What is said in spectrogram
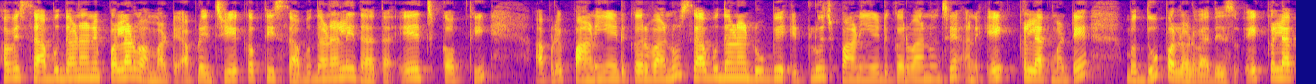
હવે સાબુદાણાને પલાળવા માટે આપણે જે કપથી સાબુદાણા લીધા હતા એ જ કપથી આપણે પાણી એડ કરવાનું. સાબુદાણા ડૂબે એટલું જ પાણી એડ કરવાનું છે અને એક કલાક માટે બધું પલળવા દેશું. એક કલાક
